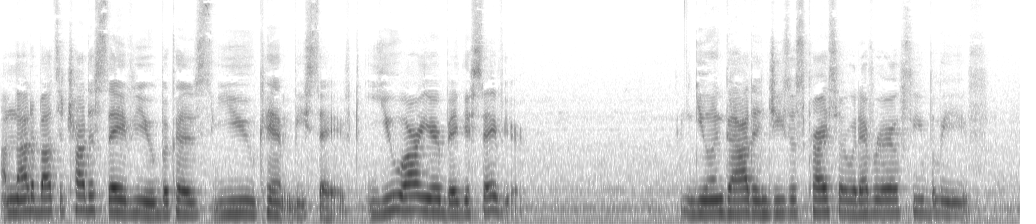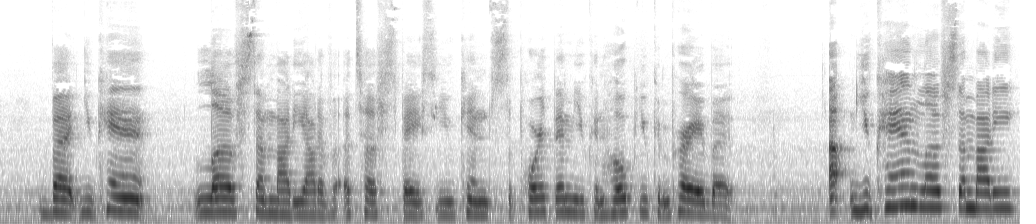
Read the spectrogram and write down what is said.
I'm not about to try to save you because you can't be saved. You are your biggest savior. You and God and Jesus Christ or whatever else you believe. But you can't love somebody out of a tough space. You can support them, you can hope, you can pray, but uh, you can love somebody.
